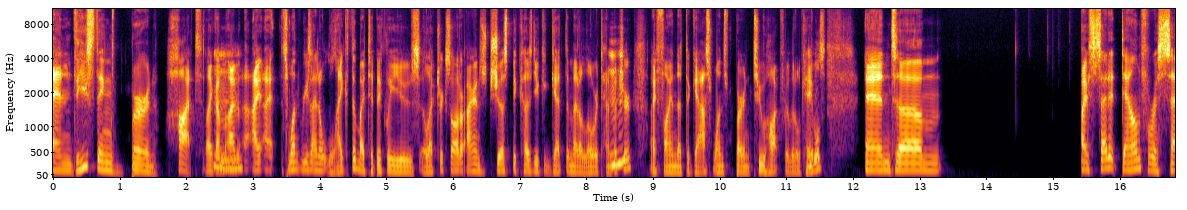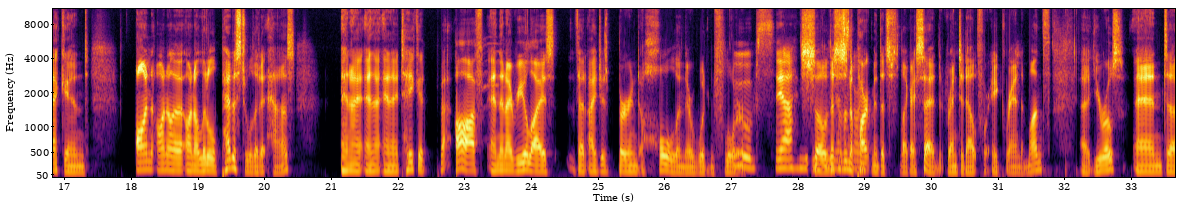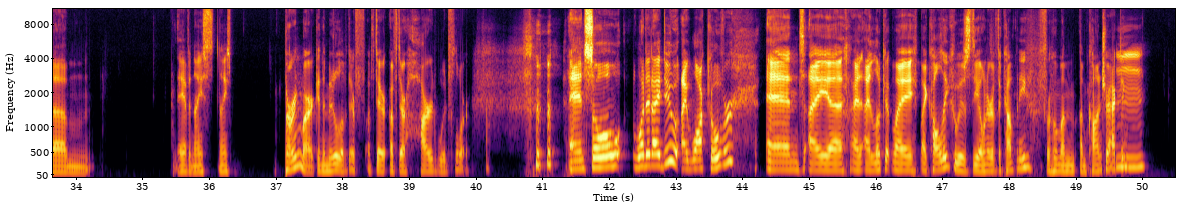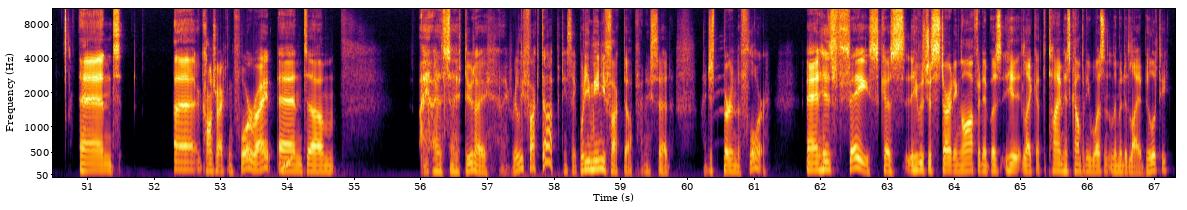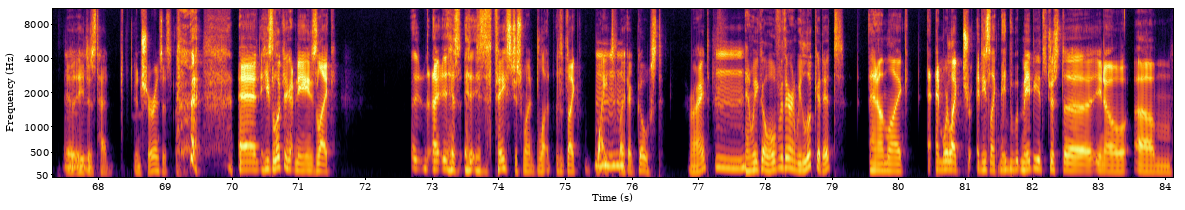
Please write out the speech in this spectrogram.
And these things burn hot. Like I'm, I'm mm-hmm. I, I, it's one reason I don't like them. I typically use electric solder irons just because you can get them at a lower mm-hmm. temperature. I find that the gas ones burn too hot for little mm-hmm. cables, and um, I set it down for a second on on a on a little pedestal that it has, and I and I and I take it off, and then I realize that I just burned a hole in their wooden floor. Oops. Yeah. So this is an story. apartment that's, like I said, rented out for eight grand a month, uh, euros, and um, they have a nice, nice burn mark in the middle of their of their of their hardwood floor. and so, what did I do? I walk over and I, uh, I I look at my my colleague who is the owner of the company for whom I'm I'm contracting Mm. And uh contracting for right? And um I, I said dude I, I really fucked up. And he's like what do you mean you fucked up? And i said i just burned the floor. And his face because he was just starting off and it was he, like at the time his company wasn't limited liability. Uh, he Mhm. just had insurances. And he's looking at me and he's like uh, his his face just went blood like white Mhm. like a ghost right? Mm. and we go over there and we look at it and i'm like and we're like and he's like maybe maybe it's just uh you know um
